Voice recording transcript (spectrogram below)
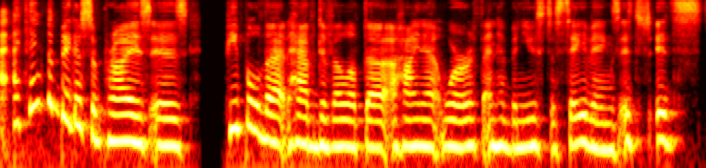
I think the biggest surprise is people that have developed a, a high net worth and have been used to savings, it's it's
